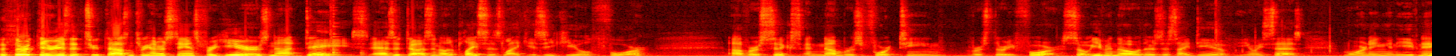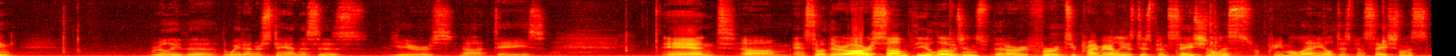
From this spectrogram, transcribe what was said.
The third theory is that 2,300 stands for years, not days, as it does in other places like Ezekiel 4, uh, verse 6, and Numbers 14, verse 34. So even though there's this idea of, you know, he says morning and evening, really the, the way to understand this is years, not days. And, um, and so there are some theologians that are referred to primarily as dispensationalists, premillennial dispensationalists,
